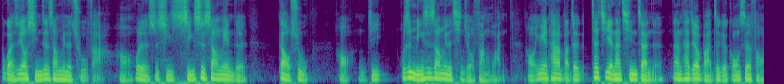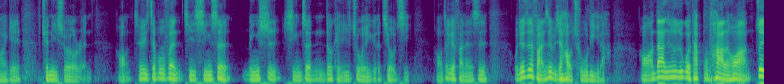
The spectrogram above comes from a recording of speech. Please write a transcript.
不管是用行政上面的处罚，好，或者是刑刑事上面的告诉，好，以及或是民事上面的请求返还。好，因为他把这个，这既然他侵占了，那他就要把这个公设返还给全体所有人。好，所以这部分其实刑事、民事、行政你都可以去做一个救济。好，这个反正是我觉得这反而是比较好处理啦。好啊，当然就是如果他不怕的话，最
